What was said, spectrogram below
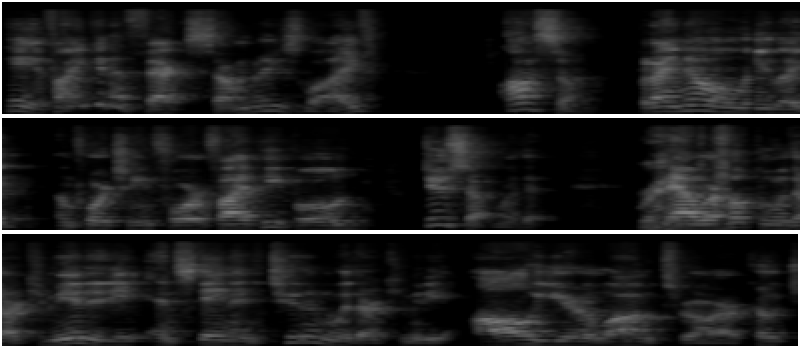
Hey, if I can affect somebody's life, awesome. But I know only like, unfortunately, four or five people do something with it. Right. Now we're hoping with our community and staying in tune with our community all year long through our coach,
